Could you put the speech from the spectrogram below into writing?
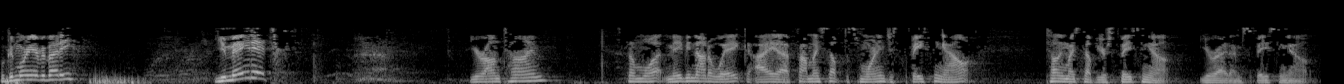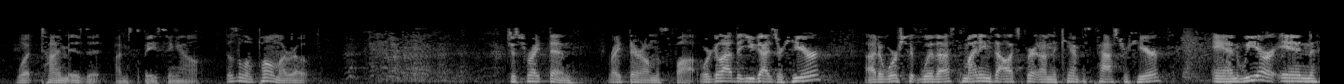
Well, good morning, everybody. You made it. You're on time, somewhat, maybe not awake. I uh, found myself this morning just spacing out, telling myself, You're spacing out. You're right, I'm spacing out. What time is it? I'm spacing out. This is a little poem I wrote. just right then, right there on the spot. We're glad that you guys are here uh, to worship with us. My name is Alex Barrett, I'm the campus pastor here. And we are in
